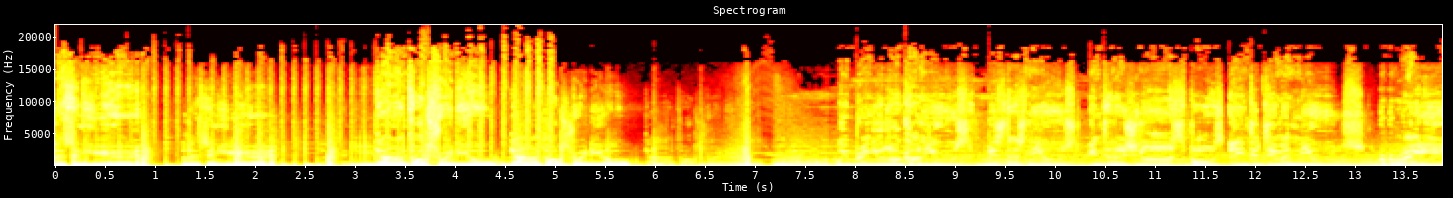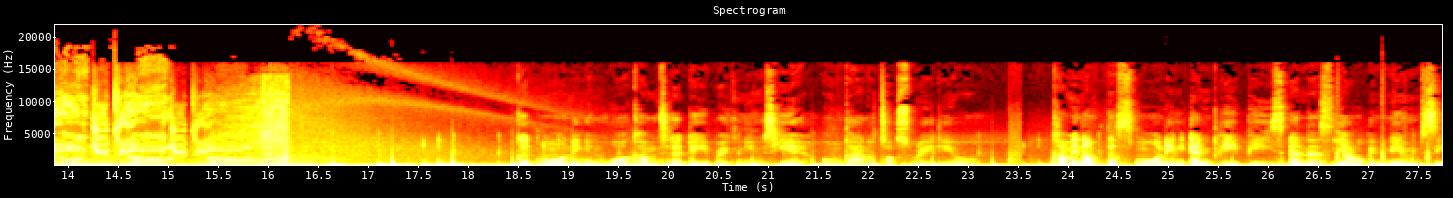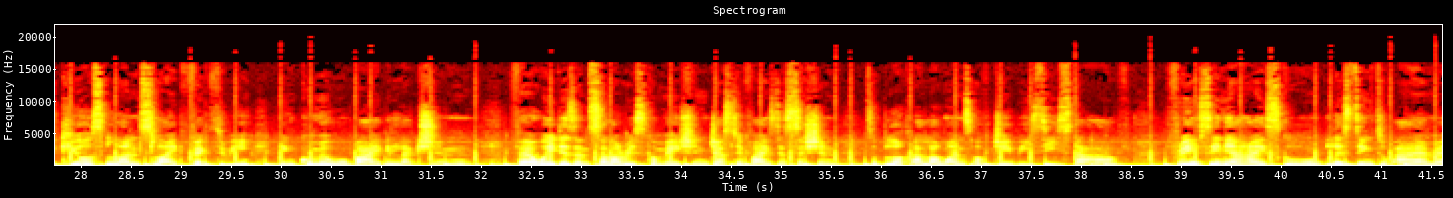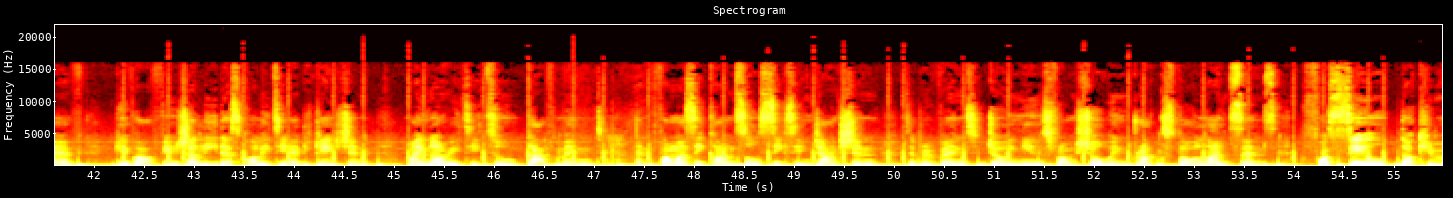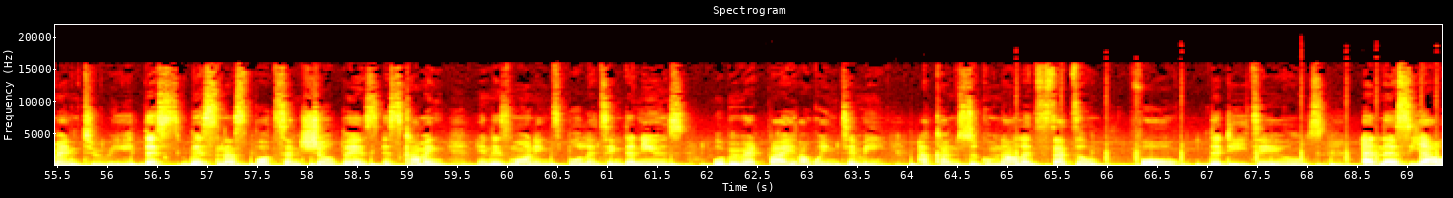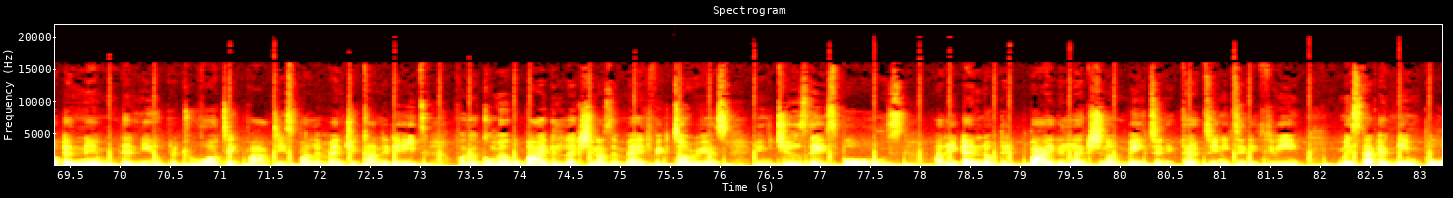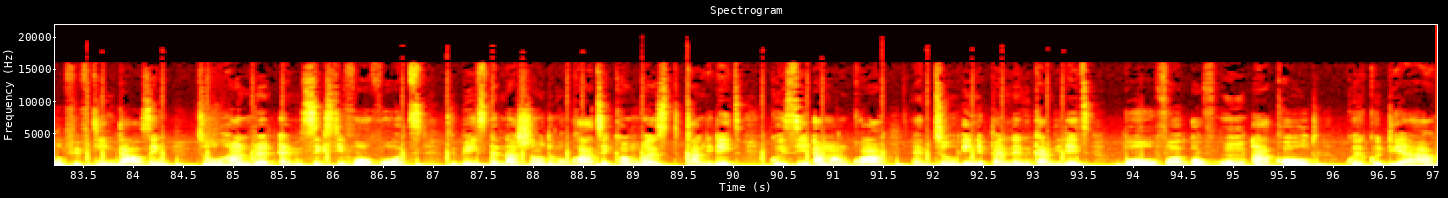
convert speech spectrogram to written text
Listen here. Listen here. Ghana Talks Radio. Ghana Talks Radio. Ghana Talks Radio. We bring you local news, business news, international, sports, and entertainment news. Right here on GTR. GTR. Good morning and welcome to the Daybreak News here on Ghana Talks Radio. Coming up this morning, NPP's Ernest Yaw Anim secures landslide victory in Kumawu by election. Fair Wages and Salaries Commission justifies decision to block allowance of GBC staff. Free Senior High School listing to IMF give our future leaders quality education minority to government, and Pharmacy Council seeks injunction to prevent Joy News from showing drugstore license for sale documentary. This business, sports, and showbiz is coming in this morning's bulletin. The news will be read by Awentemi Akansukum. Now let's settle for the details. Ernest Yaw Anim, the new Patriotic Party's parliamentary candidate for the Kumawu by-election has emerged victorious in Tuesday's polls. At the end of the by-election on May 23, 2023, Mr. Anim polled 15,264 votes to beat the National Democratic Congress candidate Kwesi Amankwa and two independent candidates, both of whom are called Kwaku Duah.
